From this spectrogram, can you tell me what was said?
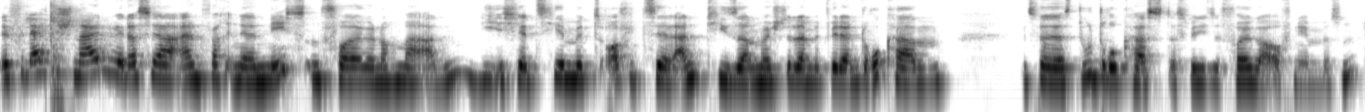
Vielleicht schneiden wir das ja einfach in der nächsten Folge nochmal an, die ich jetzt hiermit offiziell anteasern möchte, damit wir dann Druck haben, beziehungsweise dass du Druck hast, dass wir diese Folge aufnehmen müssen.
